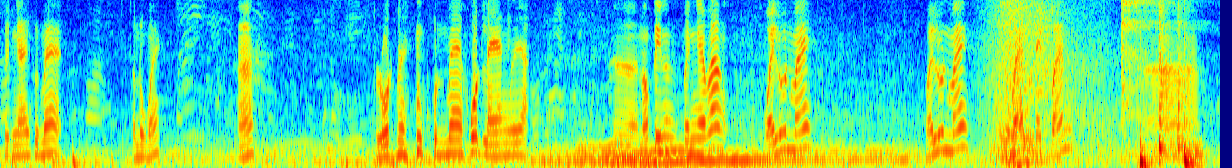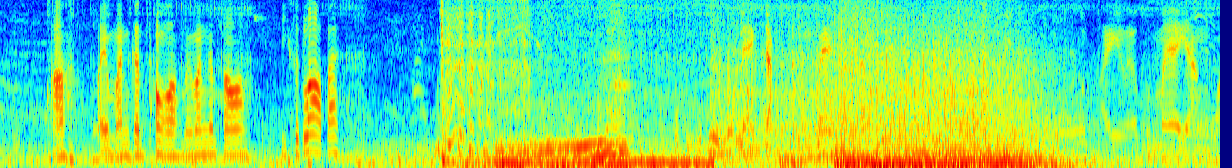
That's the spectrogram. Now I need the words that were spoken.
เป็นไงคุณแม่ ว่าสนุกไหมฮะสนุกดีรถแม่งคุณแม่โคตรแรงเลยอะ รถแรงเออน้องตินเป็นไงบ้าง วัยรุ่นไหมวัยรุ่นไหมแว้นเด็กแว้นอ่าอะไปมันกันต่อไปมันกันต่ออีกสักรอบไป แรงจัดคุณแม่โอ้ยไปแล้วคุณแม่ยังไหว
